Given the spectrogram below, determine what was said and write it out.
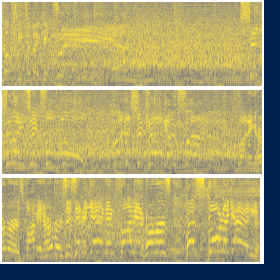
Burakovsky to make it three! Scintillating football by the Chicago Fire! Finding Herbers, Fabian Herbers is in again, and Fabian Herbers has scored again!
